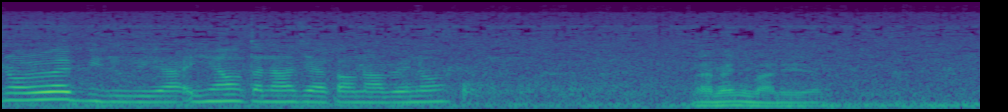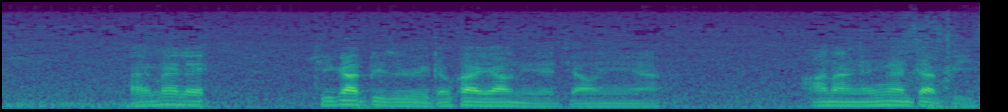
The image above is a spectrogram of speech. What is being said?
ကျွန်တော်တို့ရဲ့ပြည်သူတွေကအရင်ကတနာကြကောင်းတာပဲနော်။နာမည်ညီမလေးရ။ဒါပေမဲ့လည်းအဓိကပြည်သူတွေဒုက္ခရောက်နေတဲ့အကြောင်းရင်းကအာဏာငန်းငန်းတက်ပြီး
